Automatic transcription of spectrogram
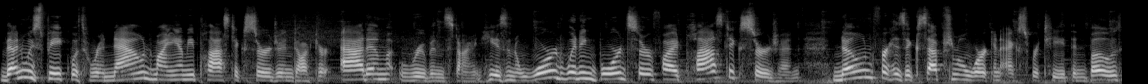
Then we speak with renowned Miami plastic surgeon Dr. Adam Rubinstein. He is an award winning board certified plastic surgeon known for his exceptional work and expertise in both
